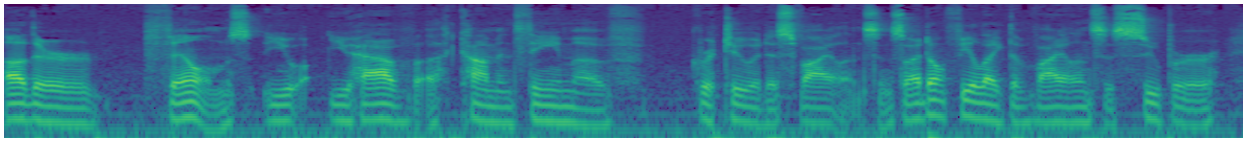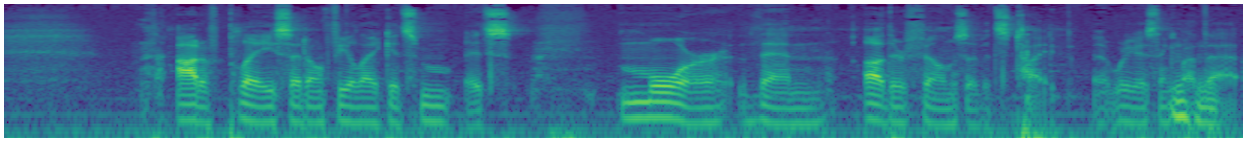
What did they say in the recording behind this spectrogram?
other films, you you have a common theme of gratuitous violence, and so I don't feel like the violence is super out of place. I don't feel like it's it's more than other films of its type. Uh, What do you guys think about that?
